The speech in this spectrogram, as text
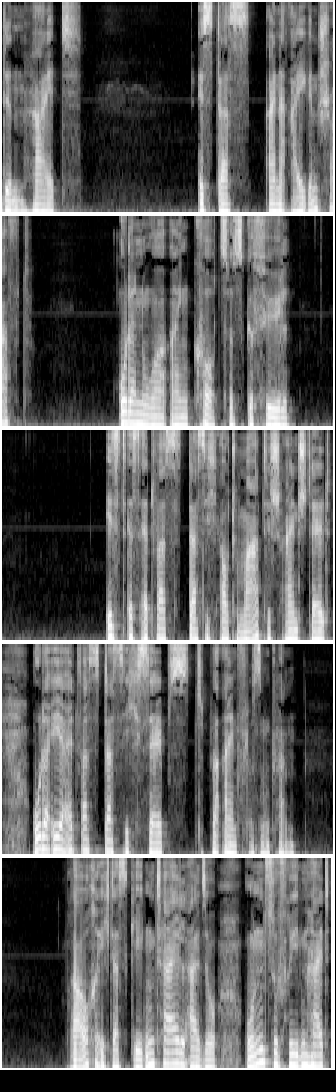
Zufriedenheit. Ist das eine Ist es etwas, das sich automatisch einstellt oder eher etwas, das sich selbst beeinflussen kann? Brauche ich das Gegenteil, also Unzufriedenheit,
